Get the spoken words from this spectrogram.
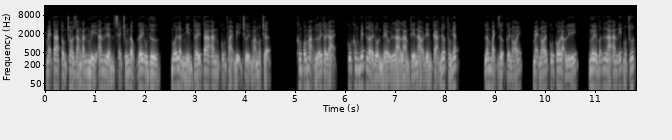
mẹ ta tổng cho rằng ăn mì ăn liền sẽ trúng độc gây ung thư, mỗi lần nhìn thấy ta ăn cũng phải bị chửi mắng một trận. Không có mạng lưới thời đại, cũng không biết lời đồn đều là làm thế nào đến cả nước thống nhất. Lâm bạch dược cười nói, mẹ nói cũng có đạo lý, ngươi vẫn là ăn ít một chút.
